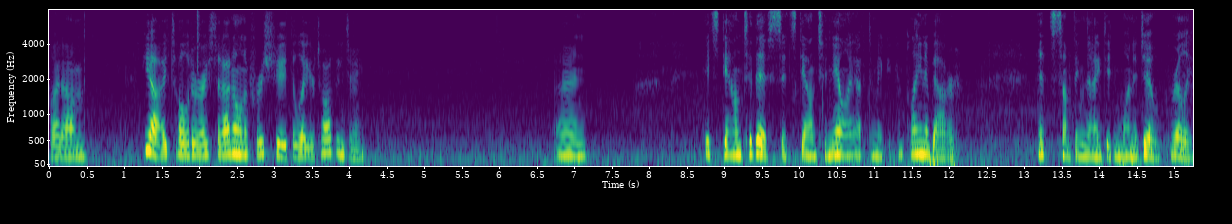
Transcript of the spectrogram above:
But um yeah, I told her I said I don't appreciate the way you're talking to me. And it's down to this. It's down to now I have to make a complaint about her. It's something that I didn't want to do, really.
